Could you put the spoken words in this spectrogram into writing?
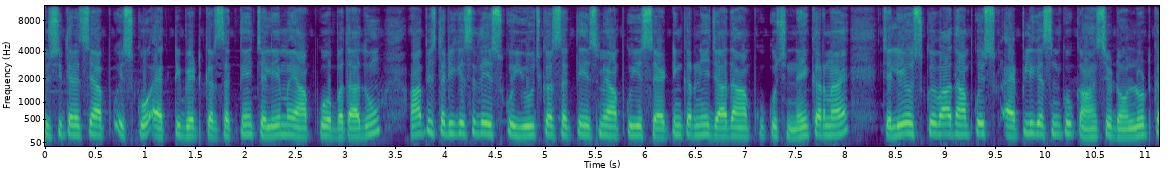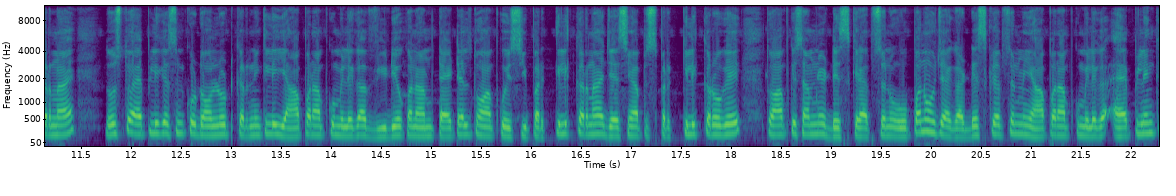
इसी तरह से आप इसको एक्टिवेट कर सकते हैं। चलिए मैं आपको बता दूँ, आप इस तरीके से इसको यूज़ कर सकते हैं। इसमें आपको ये सेटिंग करनी है, ज़्यादा आपको कुछ नहीं करना है। चलिए उसके बाद आपको इस एप्लीकेशन को कहाँ से डाउनलोड करना है। दोस्तों, एप्लीकेशन को डाउनलोड करने के लिए यहाँ पर आपको मिलेगा वीडियो का नाम टाइटल तो आपको इसी पर क्लिक करना है। जैसे आप इस पर क्लिक करोगे तो आपके सामने डिस्क्रिप्शन ओपन हो जाएगा। डिस्क्रिप्शन में यहाँ पर आपको मिलेगा ऐप लिंक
